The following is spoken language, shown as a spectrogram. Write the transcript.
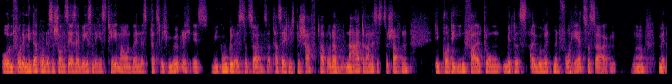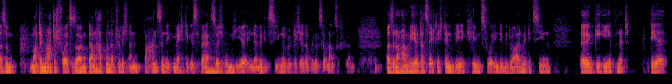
Und vor dem Hintergrund ist es schon ein sehr, sehr wesentliches Thema. Und wenn es plötzlich möglich ist, wie Google es sozusagen tatsächlich geschafft hat oder nahe dran ist es zu schaffen, die Proteinfaltung mittels Algorithmen vorherzusagen, ne, also mathematisch vorherzusagen, dann hat man natürlich ein wahnsinnig mächtiges Werkzeug, um hier in der Medizin eine wirkliche Revolution anzuführen. Also dann haben wir hier tatsächlich den Weg hin zur Individualmedizin äh, geebnet, der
